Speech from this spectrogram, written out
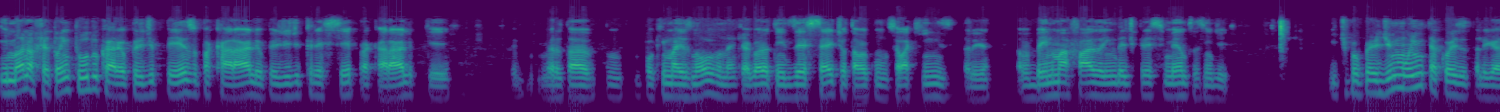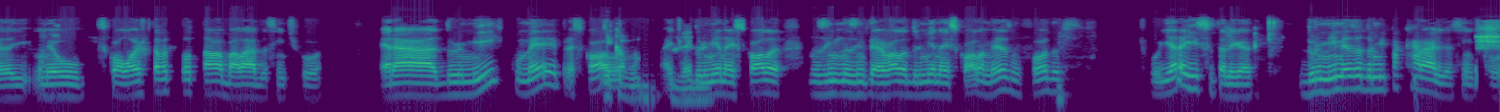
E, mano, afetou em tudo, cara. Eu perdi peso pra caralho, eu perdi de crescer pra caralho, porque eu tava um pouquinho mais novo, né? Que agora eu tenho 17, eu tava com, sei lá, 15, tá ligado? Tava bem numa fase ainda de crescimento, assim, de. E, tipo, eu perdi muita coisa, tá ligado? E o meu psicológico tava total abalado, assim, tipo. Era dormir, comer, pra escola. Aí, tipo, dormia na escola, nos, nos intervalos eu dormia na escola mesmo, foda-se. Tipo, e era isso, tá ligado? Dormir mesmo, eu dormi pra caralho, assim, tipo.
